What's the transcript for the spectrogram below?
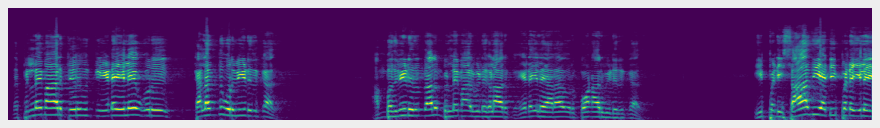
இந்த பிள்ளைமார் தெருவுக்கு இடையிலே ஒரு கலந்து ஒரு வீடு இருக்காது. ஐம்பது வீடு இருந்தாலும் பிள்ளைமார் வீடுகளா இருக்கும். இடையில யாராவது ஒரு கோனார் வீடு இருக்காது. இப்படி சாதி அடிப்படையிலே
